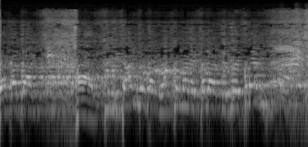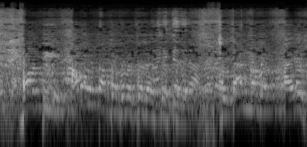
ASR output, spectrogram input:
দেখা যাক হ্যাঁ তিনি চার নম্বর রক্ষণের খেলোয়াড়কে দিয়েছিলেন। বলটি আবারও তার দখলে চলে এসেছে। সেই চার নম্বর আয়েস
